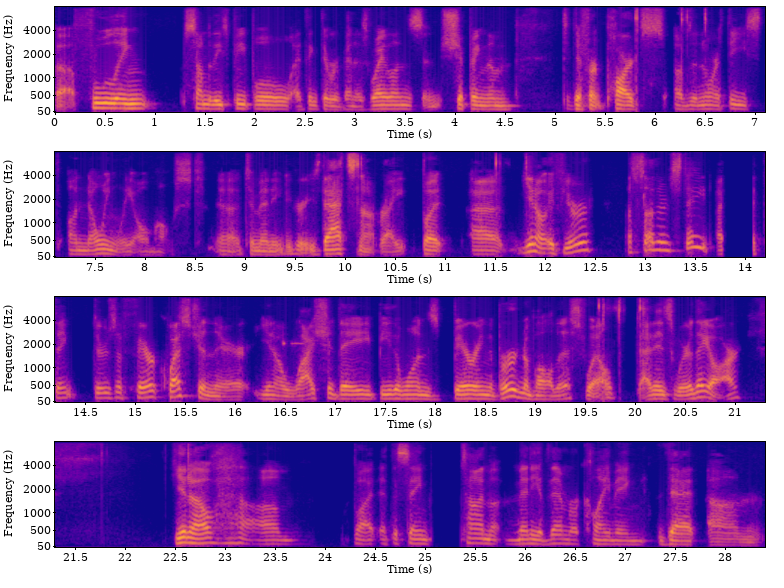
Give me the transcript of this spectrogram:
uh, fooling some of these people, I think they were Venezuelans and shipping them to different parts of the Northeast unknowingly almost uh, to many degrees. That's not right. But, uh, you know, if you're a Southern state, I, I think there's a fair question there. You know, why should they be the ones bearing the burden of all this? Well, that is where they are you know, um, but at the same time, many of them are claiming that, um,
